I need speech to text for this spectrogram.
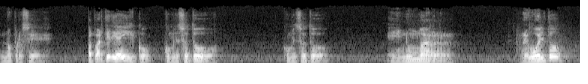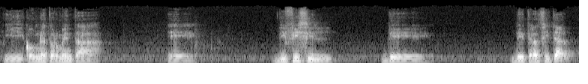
no procede. A partir de ahí comenzó todo, comenzó todo, en un mar revuelto y con una tormenta eh, difícil de, de, transitar,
